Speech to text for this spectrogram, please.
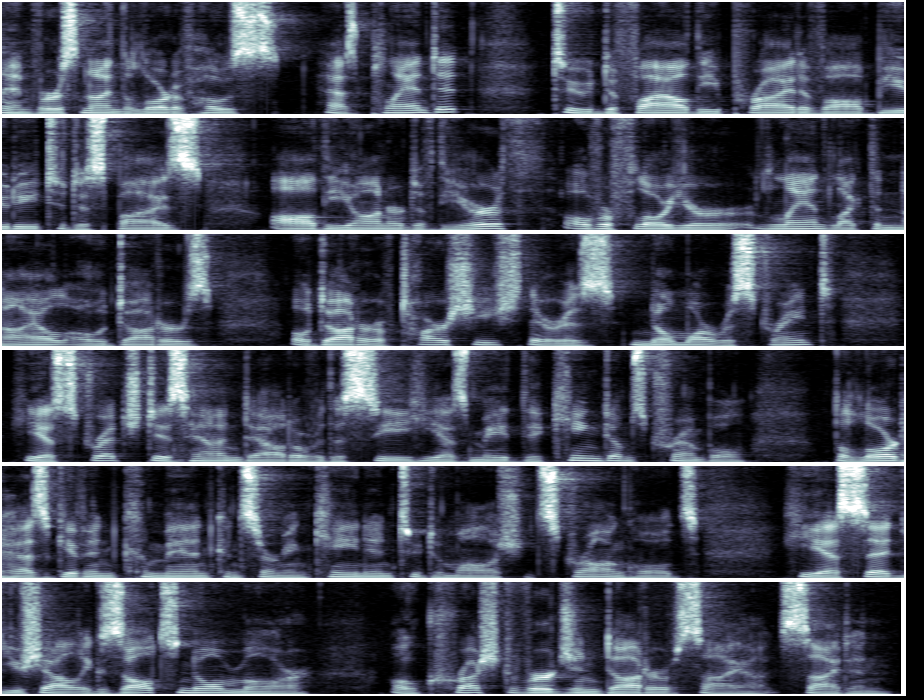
And verse 9 the Lord of hosts has planned it to defile the pride of all beauty, to despise all the honored of the earth. Overflow your land like the Nile, O daughters, O daughter of Tarshish. There is no more restraint. He has stretched his hand out over the sea. He has made the kingdoms tremble. The Lord has given command concerning Canaan to demolish its strongholds. He has said, You shall exalt no more, O crushed virgin daughter of Sidon.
